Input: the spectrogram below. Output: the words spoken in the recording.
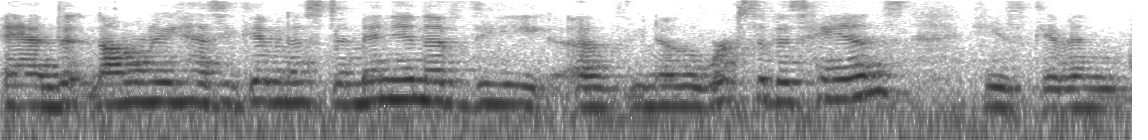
And not only has he given us dominion of the of you know the works of his hands, he's given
